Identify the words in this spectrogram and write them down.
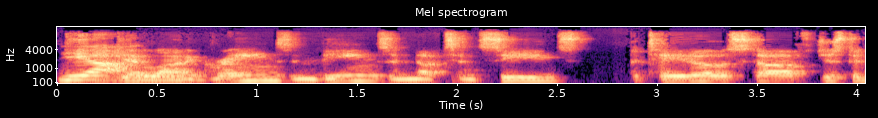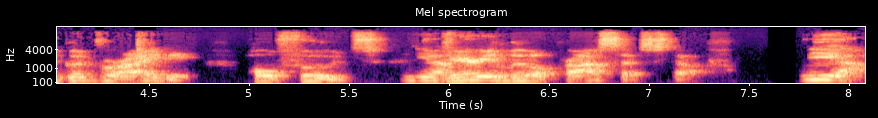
Yeah, you get a lot of grains and beans and nuts and seeds, potato stuff, just a good variety, whole foods. yeah, Very little processed stuff. yeah.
